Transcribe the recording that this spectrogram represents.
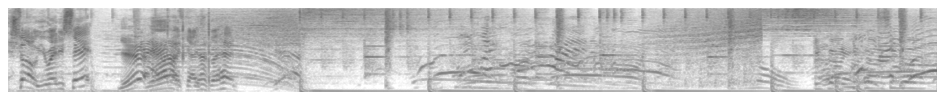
So, you ready to say it? Yeah. All right, guys, go ahead. Oh keep going, keep going, keep going.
